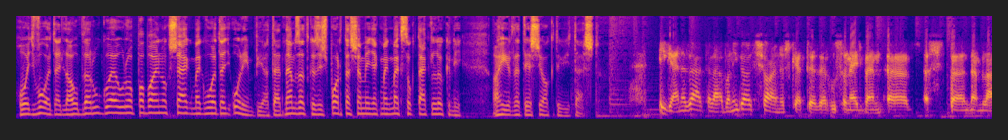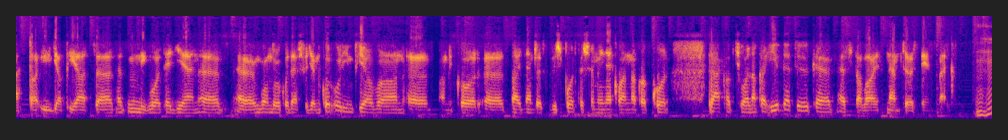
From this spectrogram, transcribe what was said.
hogy volt egy labdarúgó Európa bajnokság, meg volt egy olimpia, tehát nemzetközi sportesemények meg megszokták lökni a hirdetési aktivitást. Igen, ez általában igaz, sajnos 2021-ben ezt nem látta így a piac. Hát mindig volt egy ilyen gondolkodás, hogy amikor olimpia van, amikor nagy nemzetközi sportesemények vannak, akkor rákapcsolnak a hirdetők, ez tavaly nem történt meg. Uh-huh.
